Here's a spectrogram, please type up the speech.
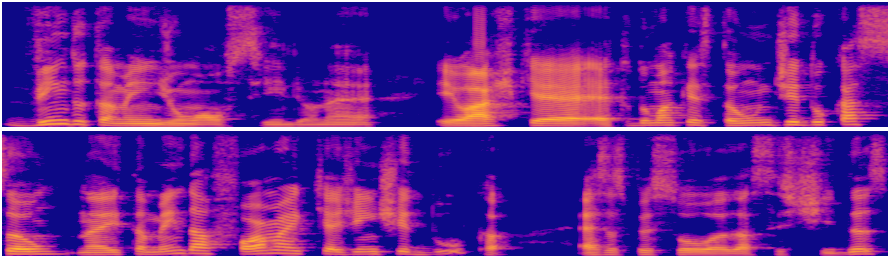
vindo também de um auxílio, né? Eu acho que é, é tudo uma questão de educação, né? E também da forma que a gente educa essas pessoas assistidas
